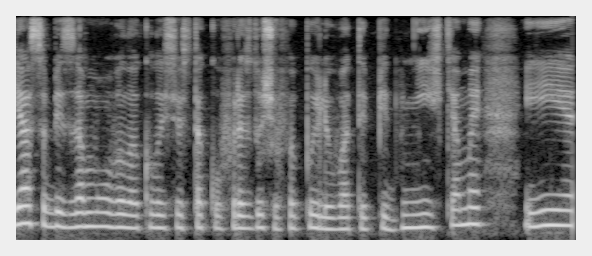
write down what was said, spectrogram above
Я собі замовила колись ось таку фрезу, щоб випилювати під нігтями. І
